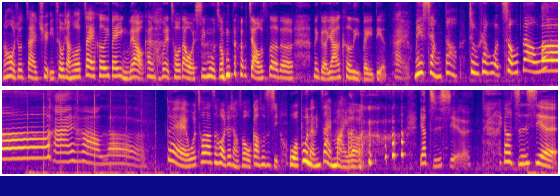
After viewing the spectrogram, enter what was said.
然后我就再去一次，我想说再喝一杯饮料，看可不可以抽到我心目中的 角色的那个亚克力杯垫。嗨，没想到就让我抽到了，太好了！对我抽到之后，我就想说，我告诉自己，我不能再买了 要止血了，要止血，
